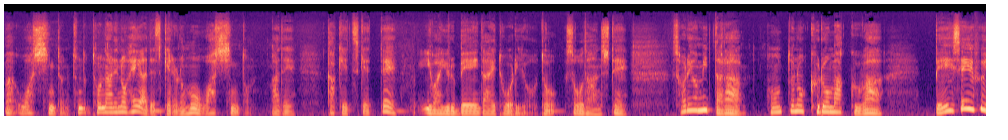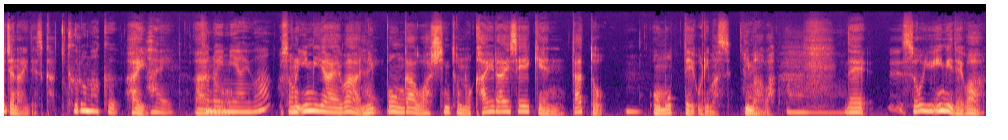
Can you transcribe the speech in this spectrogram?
まあ、ワシントンと隣の部屋ですけれども、ワシントンまで駆けつけていわゆる米大統領と相談してそれを見たら本当の黒幕は米政府じゃないですか。と。黒幕。はい。はい。その意味合いは？その意味合いは日本がワシントンの傀儡政権だと思っております、今は。でそういう意味では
